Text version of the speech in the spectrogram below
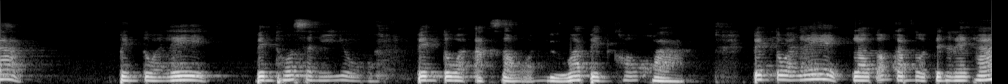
ล่ะ เป็นตัวเลข เป็นทศนิยม เป็นตัวอักษรหรือว่าเป็นข้อความ เป็นตัวเลขเราต้องกำหนดเป็นอะไรคะ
